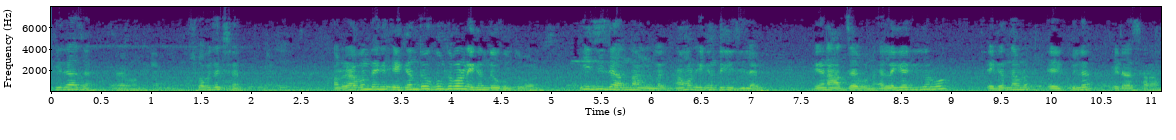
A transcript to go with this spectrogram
কি রেবন। সবই দেখছেন? আর রেবন দেখে এখান থেকেও খুলতে পারেন এখান থেকেও খুলতে পারেন। ইজি যার নাম লাগে আমার এখান থেকে ইজি লাগে এখানে আজ যাব না। এর লেগে কি করব? এখান থেকে আমরা এই খুলে এটা সারাম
